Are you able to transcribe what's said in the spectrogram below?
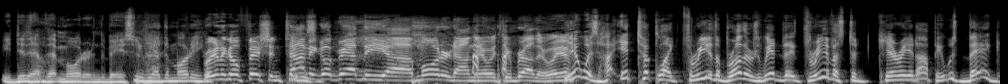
You did have that motor in the basement. We huh? had the motor. We're gonna go fishing. Tommy, go grab the uh, motor down there with your brother, will you? It was. It took like three of the brothers. We had the three of us to carry it up. It was big.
